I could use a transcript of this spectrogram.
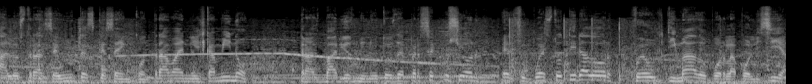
a los transeúntes que se encontraba en el camino. Tras varios minutos de persecución, el supuesto tirador fue ultimado por la policía.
